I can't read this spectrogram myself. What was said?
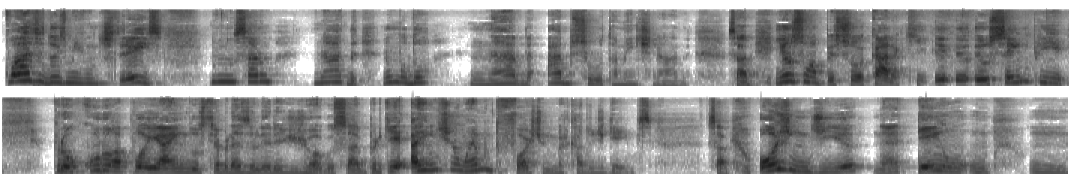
quase 2023, não lançaram nada, não mudou nada, absolutamente nada, sabe? E eu sou uma pessoa, cara, que eu, eu sempre procuro apoiar a indústria brasileira de jogos, sabe? Porque a gente não é muito forte no mercado de games, sabe? Hoje em dia, né, tem um, um, um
